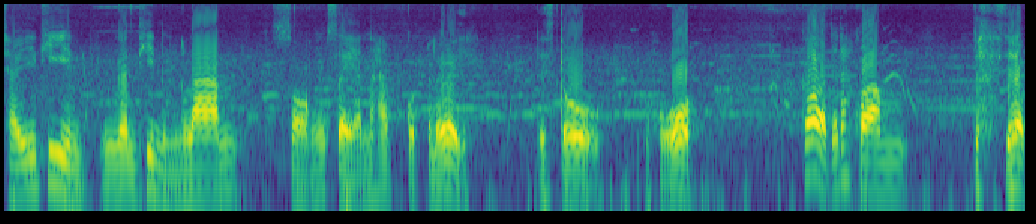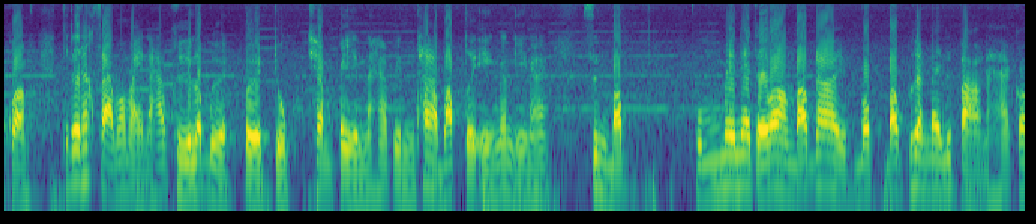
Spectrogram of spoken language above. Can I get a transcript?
ใช้ที่เงินที่หนึ่งล้านสองแสนนะครับ กดไปเลย let's go โอ้โห ก็จะได้ความจะจะได้ความจะได้ทักษะมาใหม่นะครับ คือระเบิดเปิดจุกแชมเปญนะฮะเป็นท่าบัฟตัวเองนั่นเองนะฮะซึ่งบัฟผมไม่แน่ใจว่ามันบัฟได้บัฟบัฟเพื่อนได้หรือเปล่านะฮะก็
